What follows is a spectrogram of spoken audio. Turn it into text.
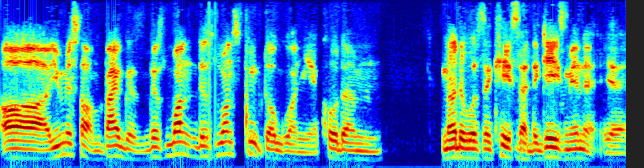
Oh, you missed out on bangers. There's one. There's one Snoop Dogg one, yeah, called um, Murder was the case that they gave me in it, yeah.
